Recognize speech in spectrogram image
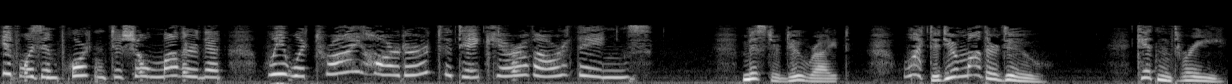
It was important to show Mother that we would try harder to take care of our things. Mr. Do-Right. What did your mother do? Kitten 3.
